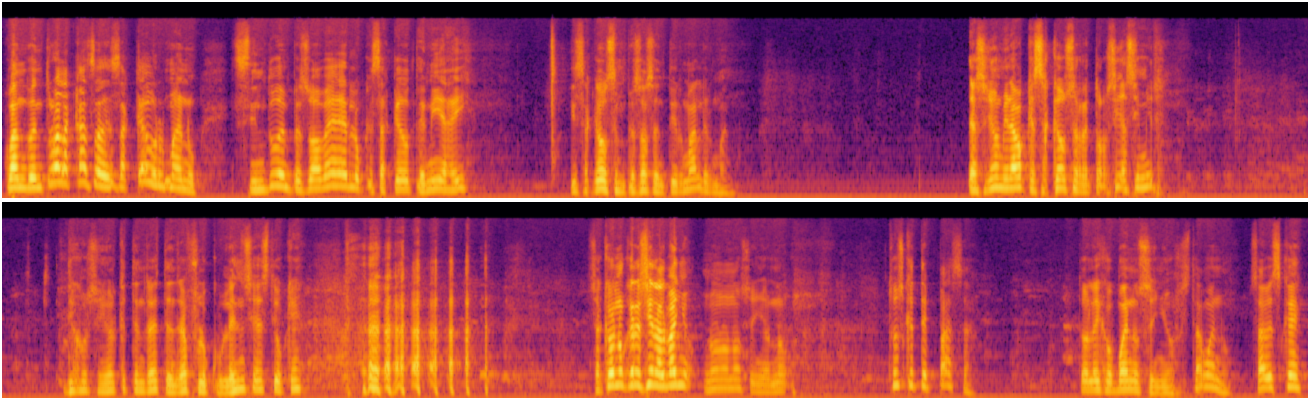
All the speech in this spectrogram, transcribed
cuando entró a la casa de Saqueo, hermano, sin duda empezó a ver lo que Saqueo tenía ahí. Y Saqueo se empezó a sentir mal, hermano. El Señor miraba que Saqueo se retorcía así, mire. Dijo el Señor, ¿qué tendrá? ¿Tendrá fluculencia este o qué? Saqueo no quiere ir al baño. No, no, no, Señor, no. Entonces, ¿qué te pasa? Entonces le dijo, bueno, Señor, está bueno. ¿Sabes qué?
